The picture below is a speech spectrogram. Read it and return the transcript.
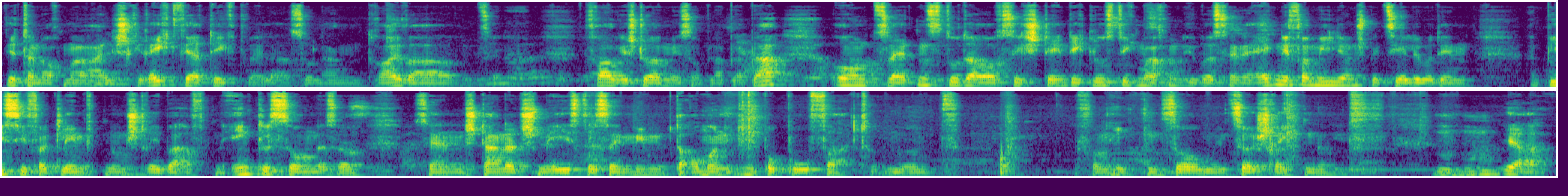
wird dann auch moralisch gerechtfertigt, weil er so lange treu war und seine Frau gestorben ist und bla bla bla. Und zweitens tut er auch sich ständig lustig machen über seine eigene Familie und speziell über den ein bisschen verklemmten und streberhaften Enkelsohn. Also sein Standardschmäh ist, dass er ihm mit dem Daumen im Popo fährt und, und von hinten so, um ihn zu erschrecken und ja,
